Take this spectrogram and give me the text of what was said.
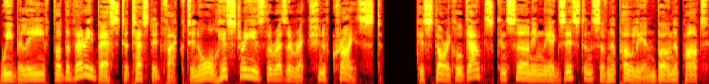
We believed that the very best attested fact in all history is the resurrection of Christ. Historical doubts concerning the existence of Napoleon Bonaparte,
